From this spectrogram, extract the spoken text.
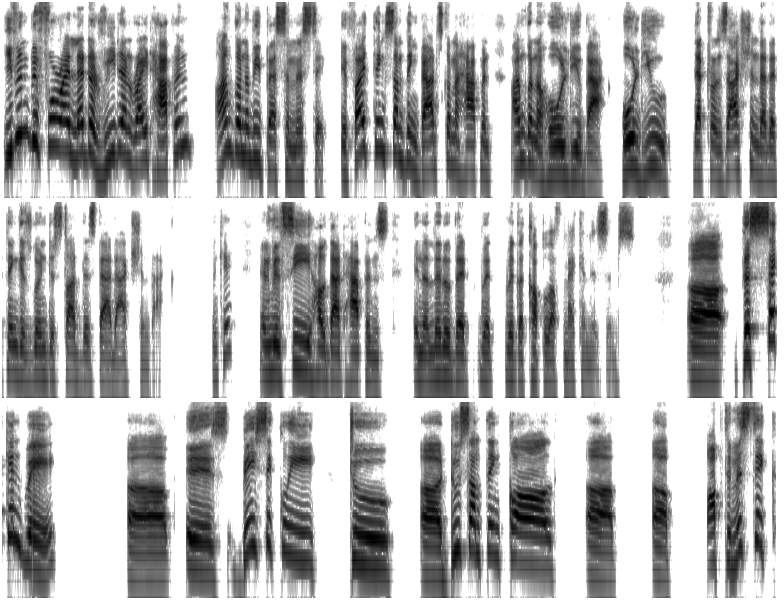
even before I let a read and write happen, I'm going to be pessimistic. If I think something bad's going to happen, I'm going to hold you back, hold you that transaction that I think is going to start this bad action back. Okay, and we'll see how that happens in a little bit with, with a couple of mechanisms. Uh, the second way uh, is basically to uh, do something called uh, uh, optimistic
